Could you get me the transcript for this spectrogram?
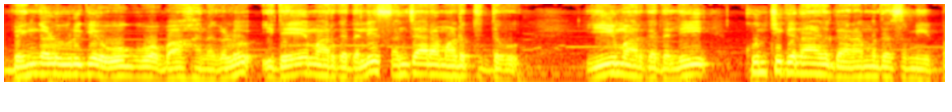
ಬೆಂಗಳೂರಿಗೆ ಹೋಗುವ ವಾಹನಗಳು ಇದೇ ಮಾರ್ಗದಲ್ಲಿ ಸಂಚಾರ ಮಾಡುತ್ತಿದ್ದವು. ಈ ಮಾರ್ಗದಲ್ಲಿ ಕುಂಚಿಗನಾಳ್ ಗ್ರಾಮದ ಸಮೀಪ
